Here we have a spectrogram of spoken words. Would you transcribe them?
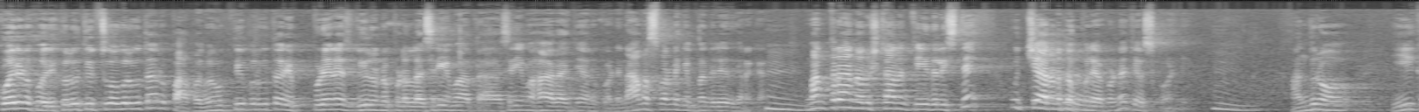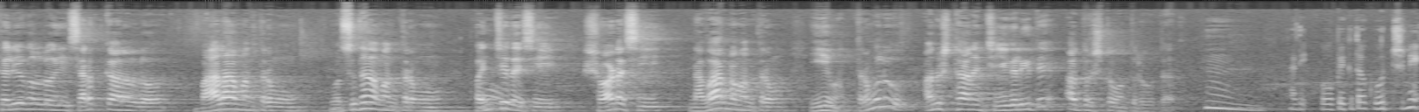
కోరిన కోరికలు తీర్చుకోగలుగుతారు పాప విముక్తి పొలుగుతారు ఎప్పుడైనా వీలున్నప్పుడల్లా శ్రీమాత శ్రీ మహారాజ్ఞి అనుకోండి. నామస్మరణకి ఇబ్బంది లేదు కనుక మంత్రాన్ని అనుష్ఠానం చేయదలిస్తే ఉచ్చారణ తప్పు లేకుండా చేసుకోండి. హ్మ్. అందులో ఈ కలియుగంలో ఈ శరత్కాలంలో బాలా మంత్రము వసుధా మంత్రము పంచదశి షోడశి నవార్ణ మంత్రం ఈ మంత్రములు అనుష్ఠానం చేయగలిగితే అదృష్టవంతులు అవుతారు. హ్మ్. అది ఓపికతో కూర్చుని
